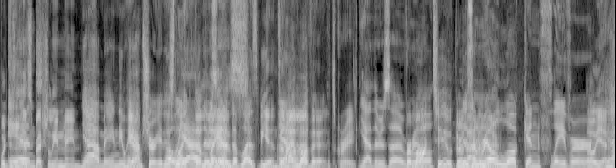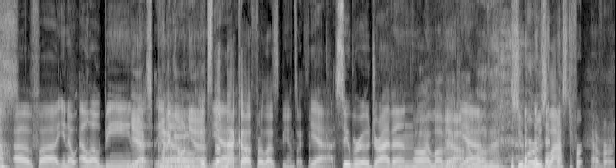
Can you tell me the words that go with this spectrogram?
Would you say And- especially in Maine? Yeah, Maine, New Hampshire. It is Oh, like yeah, the there's land a- of lesbians, and I love it. It's great. Yeah, there's a Vermont, real, too. Throw There's that a in real there. look and flavor. Oh yes. Of uh, you know LL Bean. Yes, you know, Patagonia. It's the yeah. mecca for lesbians, I think. Yeah, Subaru driving. Oh, I love it. Yeah. I Yeah. love it. Subarus last forever.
